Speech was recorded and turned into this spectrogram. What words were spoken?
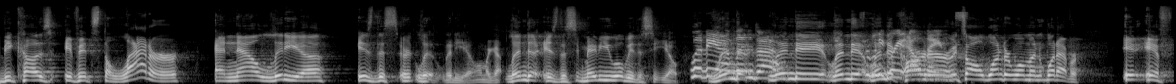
Because if it's the latter, and now Lydia is this er, Lydia? Oh my God, Linda is this. Maybe you will be the CEO. Lydia, Linda, Linda, Linda, Linda, Lynda Carter. It's all Wonder Woman, whatever. If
